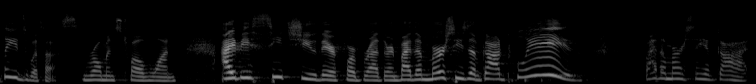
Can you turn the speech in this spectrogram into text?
pleads with us in Romans 12:1. I beseech you therefore brethren by the mercies of God please by the mercy of God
